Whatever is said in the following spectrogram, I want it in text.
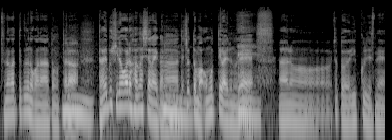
つながってくるのかなと思ったら、うん。だいぶ広がる話じゃないかなってうん。ちょっとまあ思ってはいるので、えあのちょっとゆっくりですね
